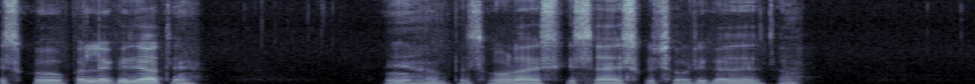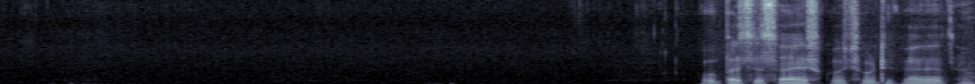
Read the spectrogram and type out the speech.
اس کو اوپر لے کے جاتے ہیں۔ یہاں پہ تھوڑا اس کی سائز کو چھوٹی کر دیتا ہوں۔ اوپر سے سائز کو چھوٹی کر دیتا ہوں۔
